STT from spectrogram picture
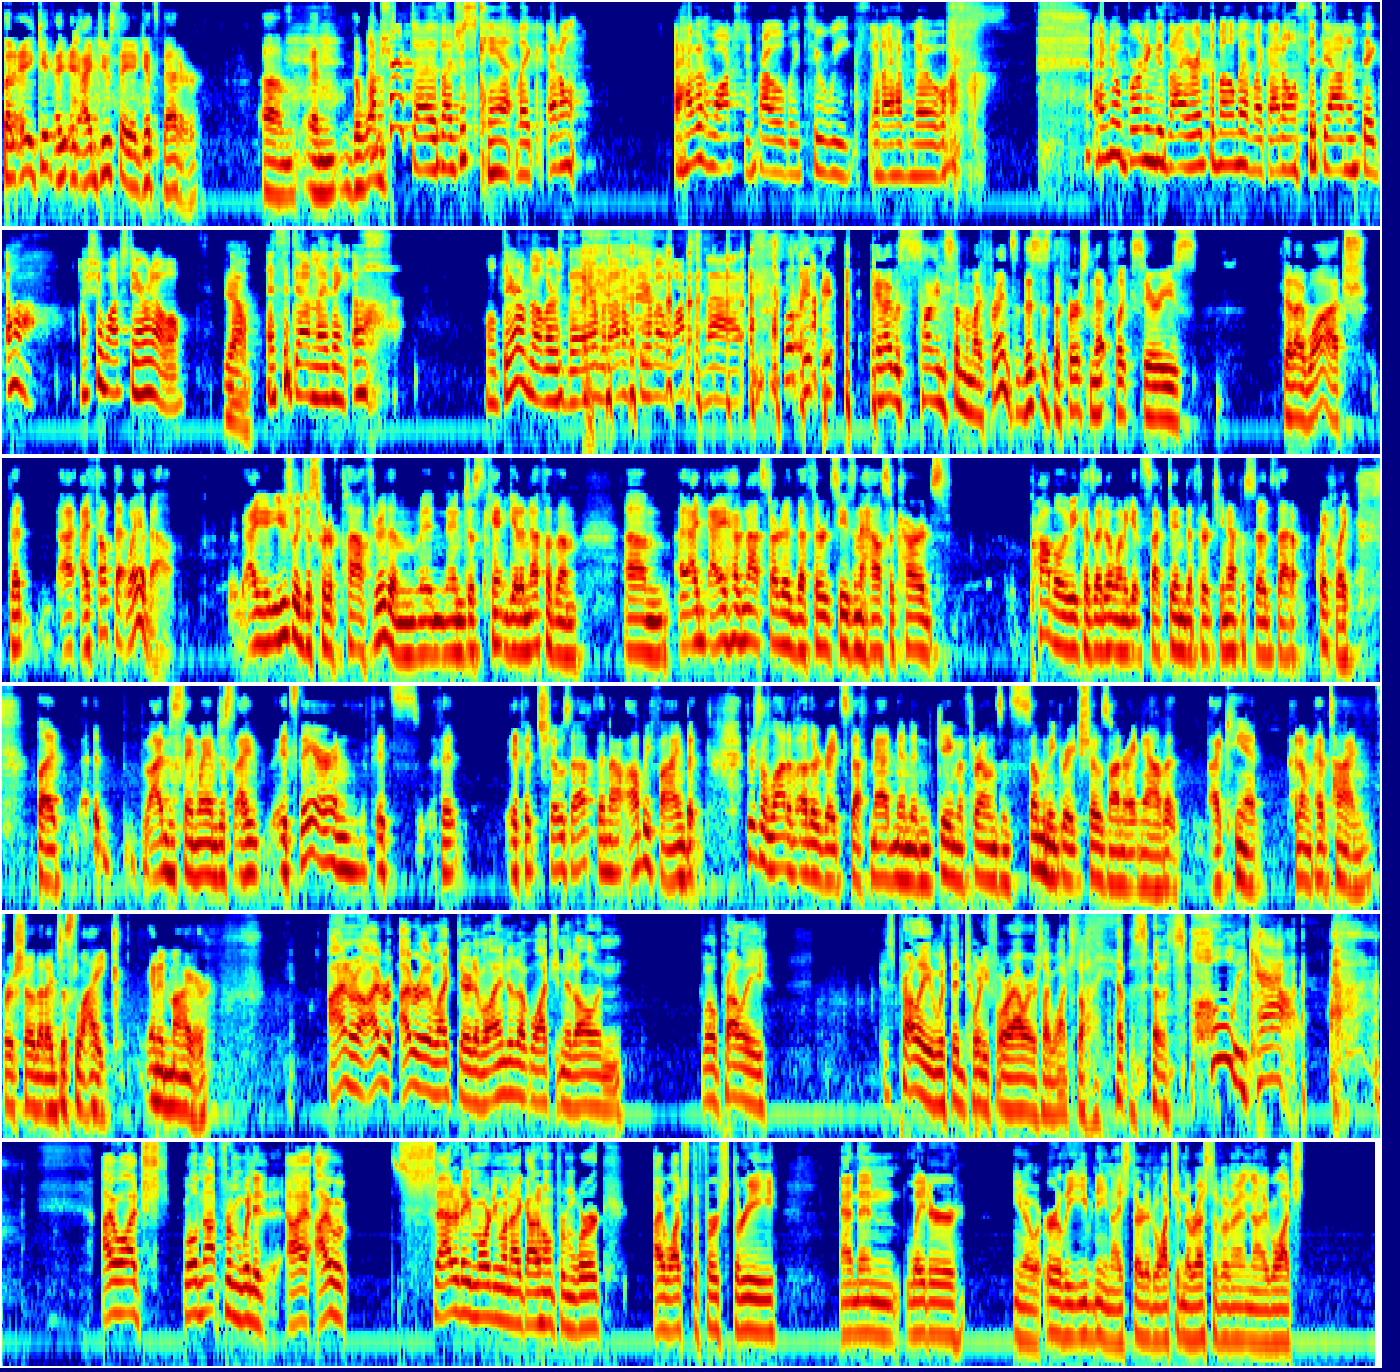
But it get, I do say it gets better. Um, and the one I'm sure it does. I just can't. Like, I don't. I haven't watched in probably two weeks, and I have no. I have no burning desire at the moment. Like, I don't sit down and think, oh, I should watch Daredevil. Yeah. No, I sit down and I think, oh, well, Daredevil's there, but I don't care about watching that. well, it, it, and I was talking to some of my friends. This is the first Netflix series that I watch that I, I felt that way about. I usually just sort of plow through them and, and just can't get enough of them. Um, I, I have not started the third season of House of Cards, probably because I don't want to get sucked into 13 episodes that quickly. But I'm the same way. I'm just I it's there, and if it's if it if it shows up, then I'll, I'll, be fine. But there's a lot of other great stuff, Mad Men and Game of Thrones, and so many great shows on right now that I can't. I don't have time for a show that I just like and admire. I don't know. I, re- I really like Daredevil. I ended up watching it all in, well, probably it's probably within 24 hours. I watched all the episodes. Holy cow! I watched well, not from when it. I I Saturday morning when I got home from work, I watched the first three, and then later, you know, early evening, I started watching the rest of them, and I watched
